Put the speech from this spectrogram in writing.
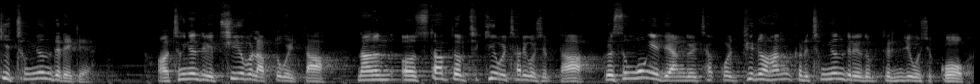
특히 청년들에게 어, 청년들에게 취업을 앞두고 있다. 나는 어, 스타트업 기업을 차리고 싶다. 그 성공에 대한 걸 찾고 필요한 그런 청년들에도 던지고 싶고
